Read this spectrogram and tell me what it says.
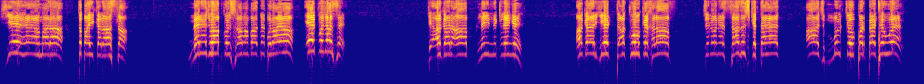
یہ ہے ہمارا تباہی کا راستہ۔ میں نے جو آپ کو اسلام آباد میں بلایا ایک وجہ سے کہ اگر آپ نہیں نکلیں گے، اگر یہ ڈاکوؤں کے خلاف جنہوں نے سازش کے تحت آج ملک کے اوپر بیٹھے ہوئے ہیں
